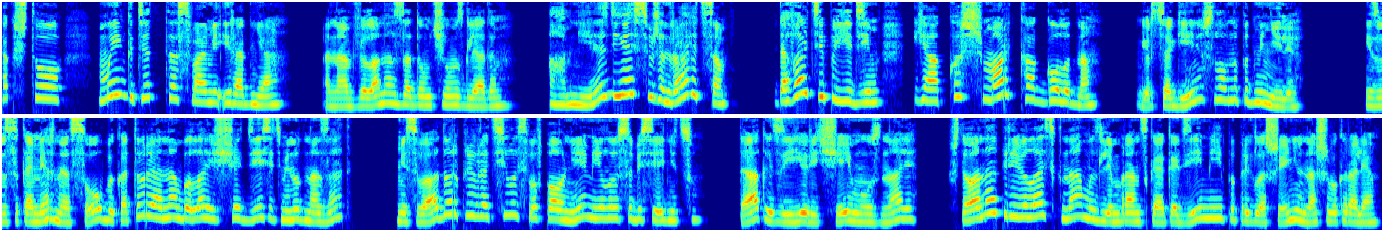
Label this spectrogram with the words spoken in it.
«Так что мы где-то с вами и родня». Она обвела нас задумчивым взглядом. «А мне здесь уже нравится. Давайте поедим. Я кошмар как голодна». Герцогиню словно подменили. Из высокомерной особы, которой она была еще десять минут назад, мисс Вадуар превратилась во вполне милую собеседницу. Так из ее речей мы узнали, что она перевелась к нам из Лембранской академии по приглашению нашего короля.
